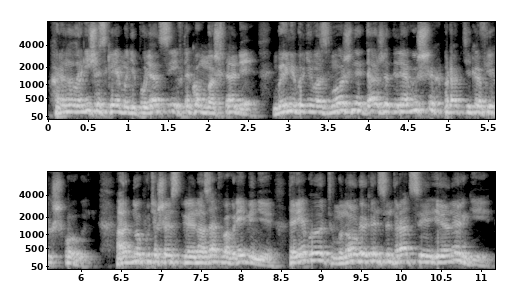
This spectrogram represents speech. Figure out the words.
Хронологические манипуляции в таком масштабе были бы невозможны даже для высших практиков их школы. Одно путешествие назад во времени требует много концентрации и энергии.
